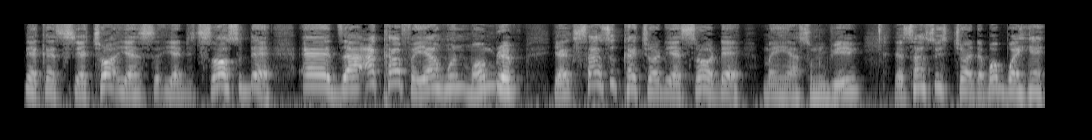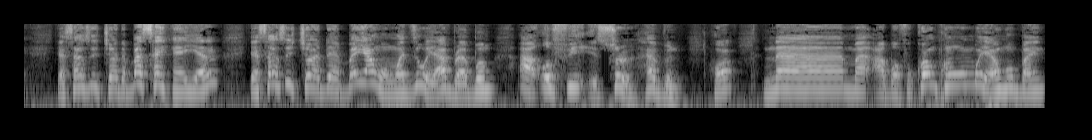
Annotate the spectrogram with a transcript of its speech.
na yɛsrɛ so dɛ dza aka afa yɛn ho ma ɔmmerɛm yɛsan so ka kyerɛ dɛ yɛsrɛ dɛ ma yɛn asomdwee. Yɛsan so kyerɛ dɛ bɔbɔ hɛ yesanso chro de basa he yer yesanso chro de be ya wonwadze we ya brabom a ofi isur heaven hɔ. Na ma abɔfo kɔnkɔn mo yɛ ho ban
